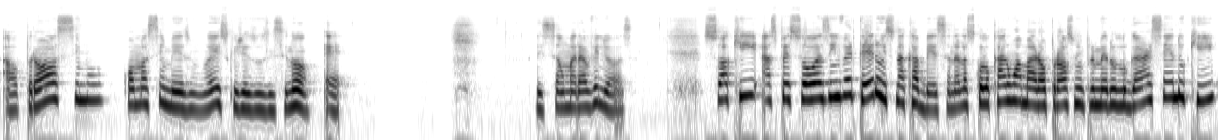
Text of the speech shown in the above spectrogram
ao próximo como a si mesmo. Não é isso que Jesus ensinou? É. Lição maravilhosa. Só que as pessoas inverteram isso na cabeça, né? Elas colocaram o amar ao próximo em primeiro lugar, sendo que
